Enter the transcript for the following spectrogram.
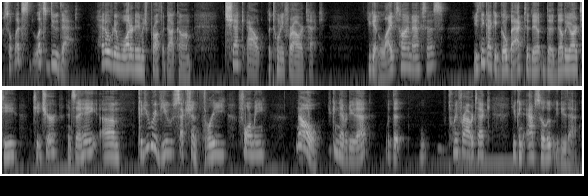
So let's let's do that. Head over to waterdamageprofit.com. Check out the 24-hour tech. You get lifetime access. You think I could go back to the, the WRT teacher and say, "Hey, um, could you review section three for me?" No, you can never do that with the 24-hour tech, you can absolutely do that.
